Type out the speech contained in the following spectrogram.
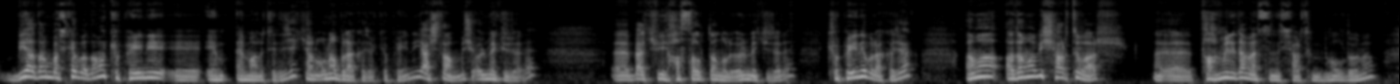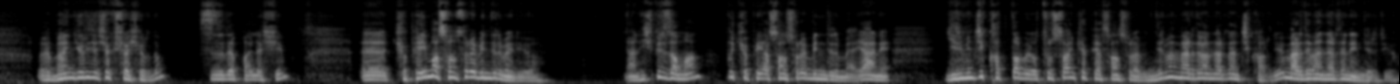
bir adam başka bir adama köpeğini e, emanet edecek. Yani ona bırakacak köpeğini. Yaşlanmış, ölmek üzere. E, belki bir hastalıktan dolayı ölmek üzere. Köpeğini bırakacak. Ama adama bir şartı var. E, tahmin edemezsiniz şartının ne olduğunu. E, ben görünce çok şaşırdım. Size de paylaşayım. E, köpeğimi asansöre bindirme diyor. Yani hiçbir zaman bu köpeği asansöre bindirme. Yani 20. katta böyle otursan köpeği asansöre bindirme merdivenlerden çıkar diyor. Merdivenlerden indir diyor.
